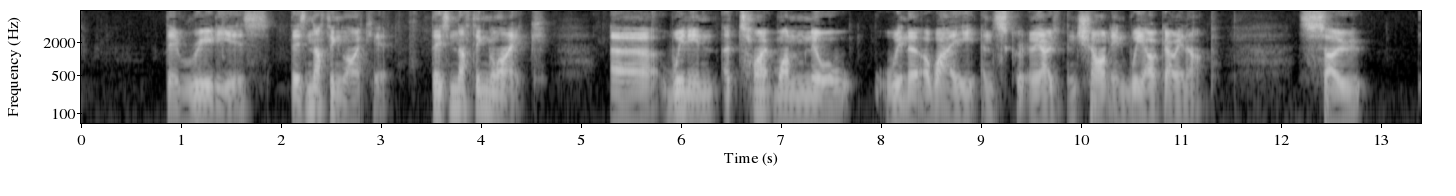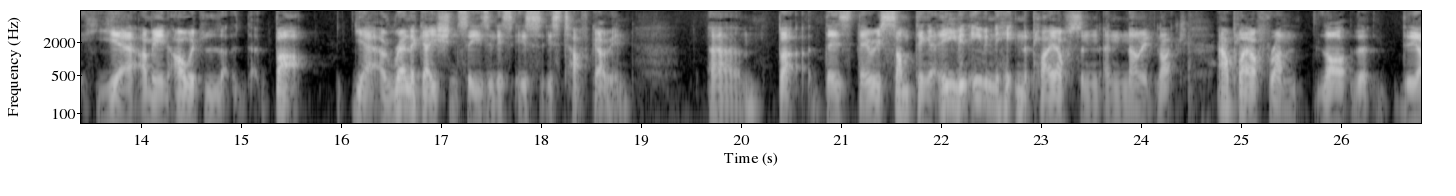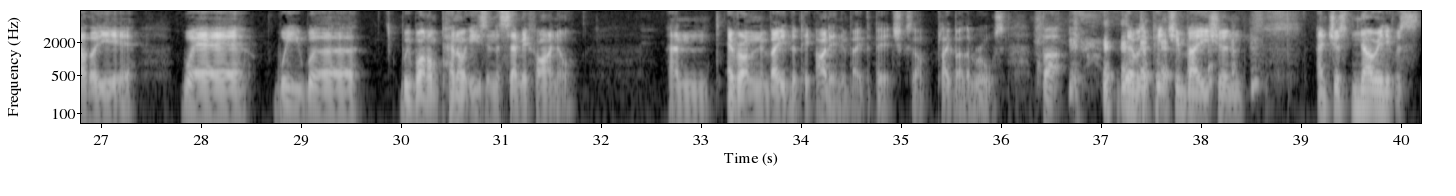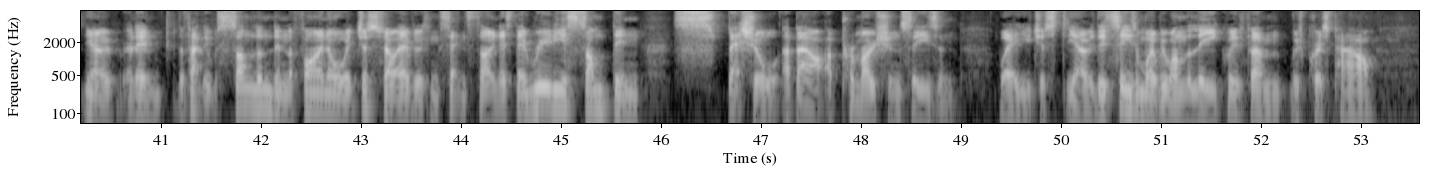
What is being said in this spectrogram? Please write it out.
There really is. There's nothing like it. There's nothing like uh, winning a tight one 0 winner away and you know and chanting "We are going up." So, yeah, I mean, I would, but yeah, a relegation season is is is tough going. Um, but there's there is something even even hitting the playoffs and and knowing like our playoff run la- the the other year where we were we won on penalties in the semi final and everyone invaded the pitch. I didn't invade the pitch because I play by the rules, but there was a pitch invasion, and just knowing it was, you know, and then the fact that it was Sunderland in the final, it just felt everything set in stone. There's, there really is something special about a promotion season where you just, you know, this season where we won the league with um with Chris Powell.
